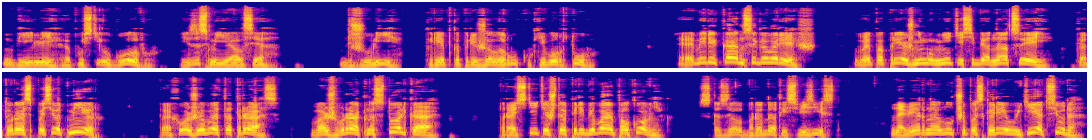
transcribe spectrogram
Билли опустил голову и засмеялся. Джули крепко прижала руку к его рту. «Американцы, говоришь? Вы по-прежнему мните себя нацией, которая спасет мир? Похоже, в этот раз ваш враг настолько...» «Простите, что перебиваю, полковник», — сказал бородатый связист. «Наверное, лучше поскорее уйти отсюда.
